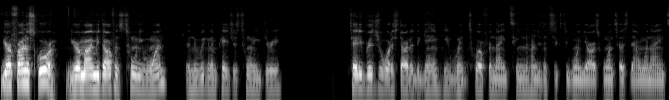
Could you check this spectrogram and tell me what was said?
Your final score: Your Miami Dolphins 21, the New England Patriots 23. Teddy Bridgewater started the game. He went 12 for 19, 161 yards, one touchdown, one INT.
